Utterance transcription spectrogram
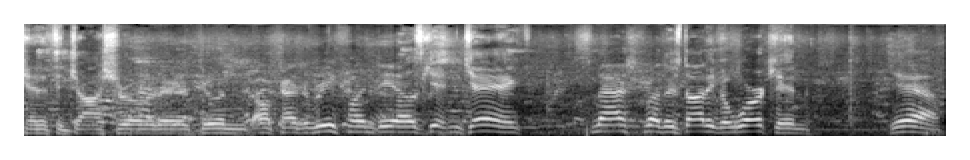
Kenneth and Josh are over there doing all kinds of refund deals, getting ganked. Smash Brothers not even working. Yeah,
